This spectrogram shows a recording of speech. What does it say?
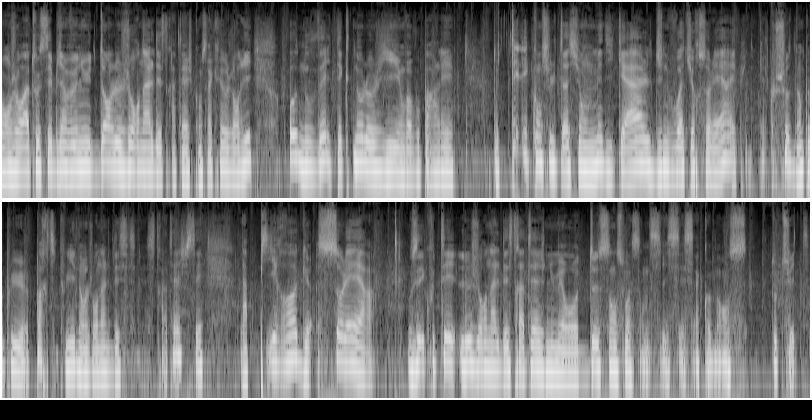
Bonjour à tous et bienvenue dans le journal des stratèges consacré aujourd'hui aux nouvelles technologies. On va vous parler de téléconsultation médicale, d'une voiture solaire et puis quelque chose d'un peu plus particulier dans le journal des stratèges, c'est la pirogue solaire. Vous écoutez le journal des stratèges numéro 266 et ça commence tout de suite.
